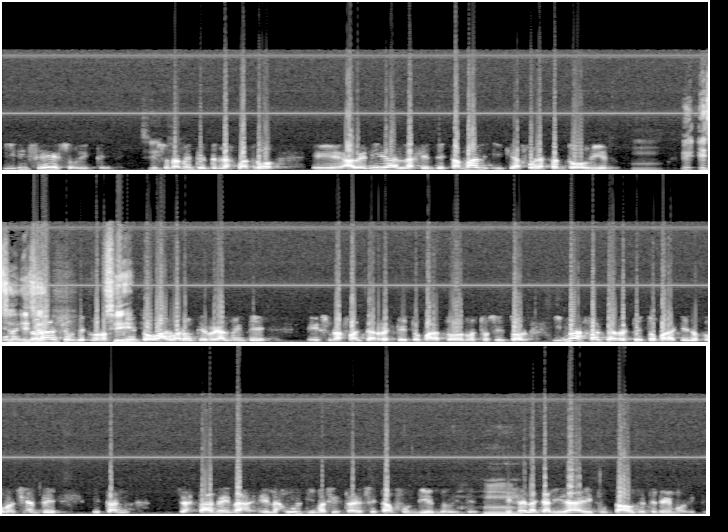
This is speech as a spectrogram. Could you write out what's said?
y dice eso, ¿viste? Que solamente entre las cuatro eh, avenidas la gente está mal y que afuera están todos bien. Mm. E, una ignorancia, un desconocimiento bárbaro que realmente es una falta de respeto para todo nuestro sector y más falta de respeto para aquellos comerciantes que están ya están en, en las últimas y se están fundiendo, ¿viste? Mm. Esa es la calidad de diputados que tenemos, ¿viste?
